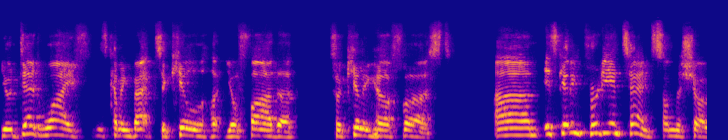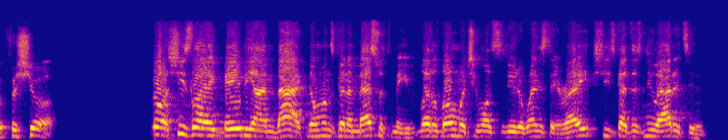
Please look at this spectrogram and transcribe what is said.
your dead wife is coming back to kill her- your father for killing her first. Um, it's getting pretty intense on the show for sure. Well, she's like, baby, I'm back. No one's gonna mess with me, let alone what she wants to do to Wednesday, right? She's got this new attitude.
